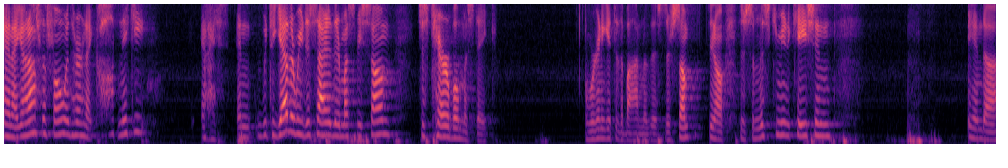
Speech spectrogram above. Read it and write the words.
And I got off the phone with her and I called Nikki. And, I, and we, together we decided there must be some just terrible mistake. We're going to get to the bottom of this. There's some, you know, there's some miscommunication. And, uh,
